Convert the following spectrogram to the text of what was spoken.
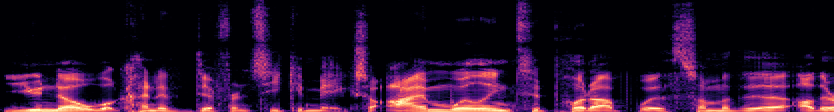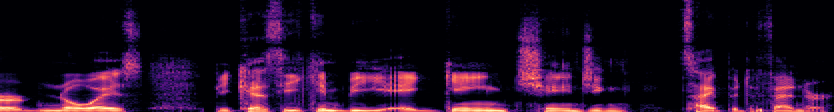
you know what kind of difference he can make. So I'm willing to put up with some of the other noise because he can be a game changing type of defender.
